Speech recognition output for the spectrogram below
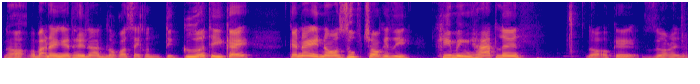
đó. Các bạn này nghe thấy là nó có sẽ có tiếng cứa thì cái cái này nó giúp cho cái gì? Khi mình hát lên. Rồi ok giờ đấy nữa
